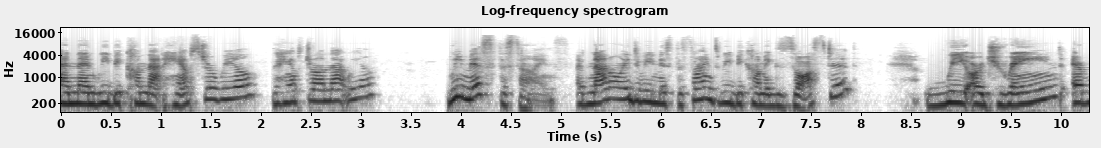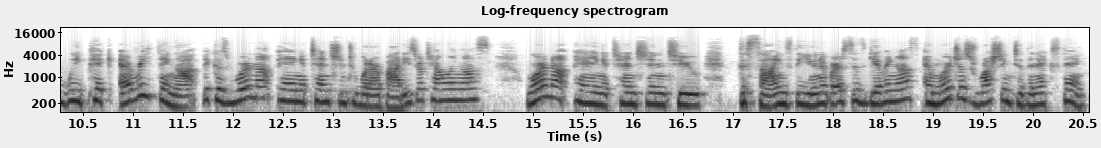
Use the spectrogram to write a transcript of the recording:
and then we become that hamster wheel, the hamster on that wheel, we miss the signs. And not only do we miss the signs, we become exhausted we are drained. and We pick everything up because we're not paying attention to what our bodies are telling us. We're not paying attention to the signs the universe is giving us. And we're just rushing to the next thing.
